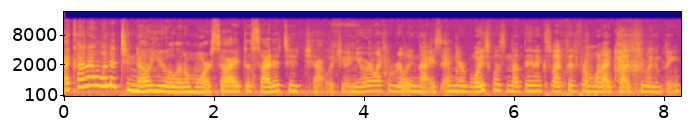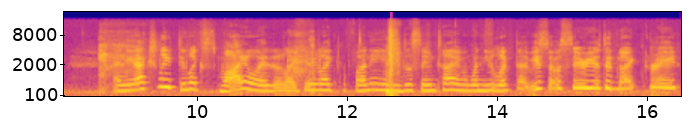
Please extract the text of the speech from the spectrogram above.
I kind of wanted to know you a little more, so I decided to chat with you, and you were like really nice, and your voice was nothing expected from what I thought you would think. And you actually do like smile and like you're like funny and at the same time when you looked at me so serious in ninth grade.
